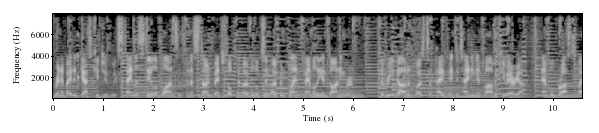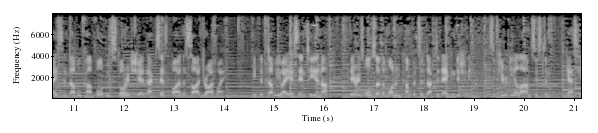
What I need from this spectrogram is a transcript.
renovated gas kitchen with stainless steel appliances and a stone benchtop that overlooks an open-plan family and dining room. The rear garden boasts a paved entertaining and barbecue area, ample grass space and double carport with storage shed accessed via the side driveway. If the WASNT enough, there is also the modern comforts of ducted air conditioning, security alarm system, gas heat,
